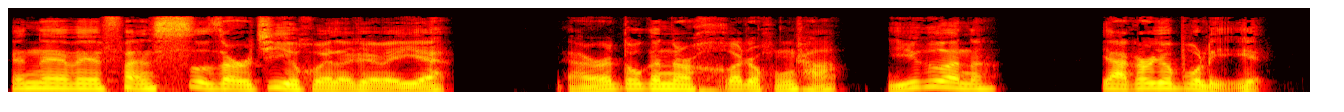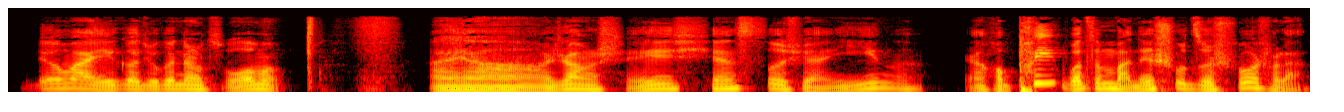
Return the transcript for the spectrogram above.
跟那位犯四字忌讳的这位爷，俩人都跟那儿喝着红茶，一个呢。压根就不理，另外一个就跟那琢磨：“哎呀，让谁先四选一呢？”然后呸，我怎么把那数字说出来了？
